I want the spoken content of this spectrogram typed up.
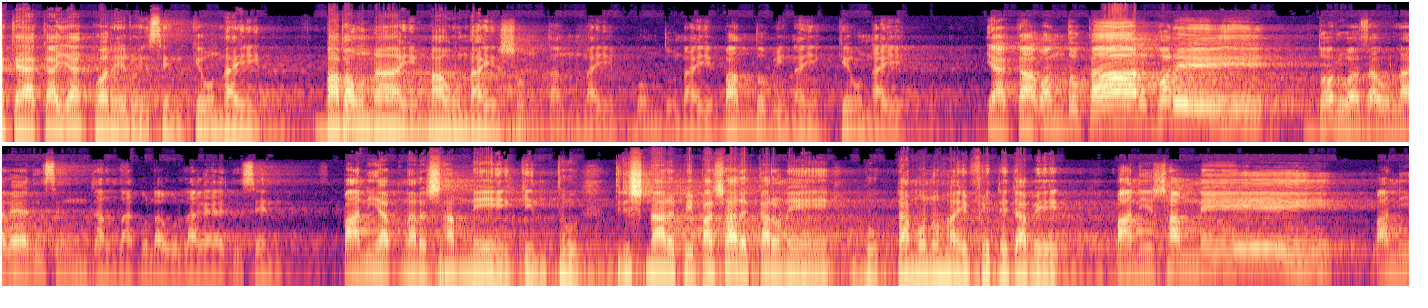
একা একা এক করে রইছেন কেউ নাই, বাবাও নাই, মাও নাই, সন্তান নাই, বন্ধু নাই, বান্ধবী নাই, কেউ নাই। একা অন্ধকার ঘরে দরওয়াজাও লাগাইয়া দিছেন, জানলাগুলাও লাগাইয়া দিছেন। পানি আপনার সামনে, কিন্তু তৃষ্ণার পিপাসার কারণে বুকটা মনে হয় ফেটে যাবে। পানি সামনে, পানি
